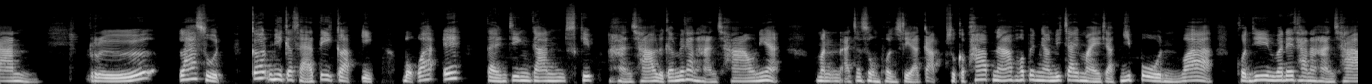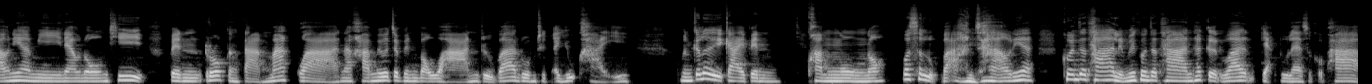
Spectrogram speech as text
กัน หรือล่าสุดก็มีกระแสตีกลับอีก บอกว่า เอ๊ะ แต่จริงๆการสกิปอาหารเช้า หรือการไม่ทานอาหารเช้าเนี่ย มันอาจจะส่งผลเสียกับสุขภาพนะ เพราะเป็นงานวิจัยใหม่จากญี่ปุ่นว่าคนที่ไม่ได้ทานอาหารเช้าเนี่ยมีแนวโน้มที่เป็นโรคต่างๆมากกว่านะคะ ไม่ว่าจะเป็นเบาหวานหรือว่ารวมถึงอายุไข มันก็เลยกลายเป็นความงงเนาะว่าสรุปว่าอาหารเช้าเนี่ยควรจะทานหรือไม่ควรจะทาน ถ้าเกิดว่าอยากดูแลสุขภาพ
